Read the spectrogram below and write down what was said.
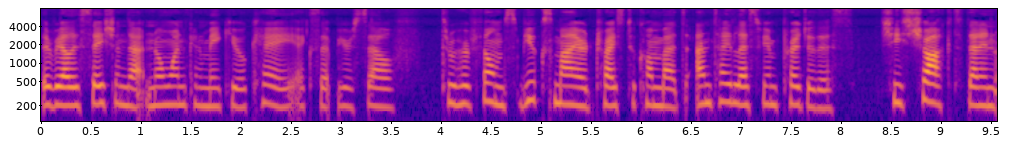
the realization that no one can make you okay except yourself. Through her films, Beukes-Meyer tries to combat anti lesbian prejudice She's shocked that in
